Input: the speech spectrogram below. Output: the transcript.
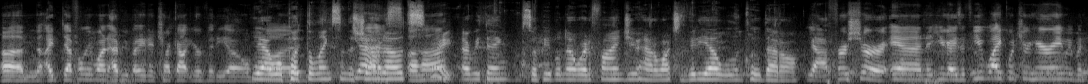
um, I definitely want everybody to check out your video. Yeah, we'll put the links in the show notes. uh-huh. Right, everything, so people know where to find you, how to watch the video. We'll include that all. Yeah, for sure. And you guys, if you like what you're hearing, we would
